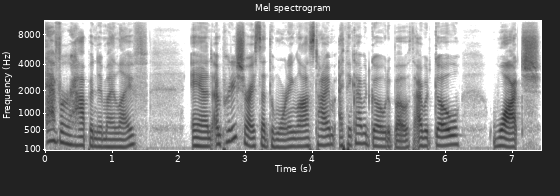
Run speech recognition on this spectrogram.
ever happened in my life, and I'm pretty sure I said The Warning last time, I think I would go to both. I would go watch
